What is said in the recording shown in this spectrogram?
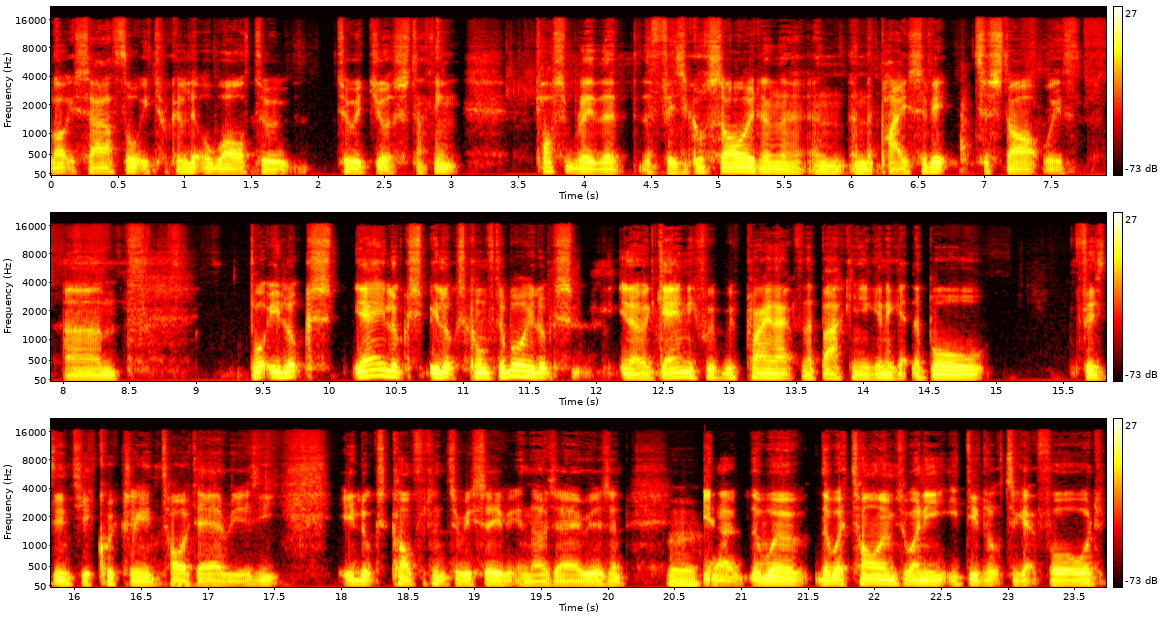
like you say, I thought he took a little while to to adjust. I think possibly the the physical side and the and, and the pace of it to start with. Um, but he looks, yeah, he looks he looks comfortable. He looks, you know, again, if we, we're playing out from the back and you're going to get the ball fizzed into you quickly in tight areas, he he looks confident to receive it in those areas. And Mm. you know, there were there were times when he, he did look to get forward.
